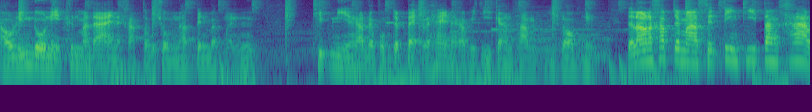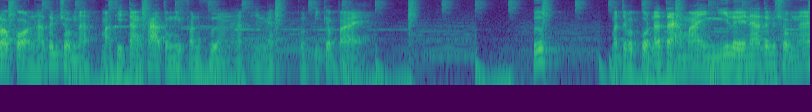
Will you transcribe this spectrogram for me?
เอาลิงก์โดเนทขึ้นมาได้นะครับท่านผู้ชมนะเป็นแบบเหมือน คลิปนี้นะครับเดี๋ยวผมจะแปะไว้ให้นะครับวิธีการทำอีกรอบหนึ่งแต่เรานะครับจะมาเซตติ้งที่ตั้งค่าเราก่อนนะท่านผู้ชมนะมาที่ตั้งค่าตรงนี้ฟันเฟืองนะเห็นไหมกดติ๊กเข้าไปปุ๊บมันจะปรากฏหน้าต่างมาอย่างนี้เลยนะท่านผู้ชมนะ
